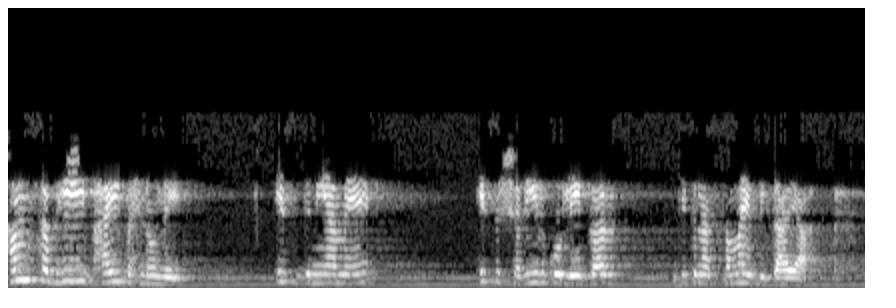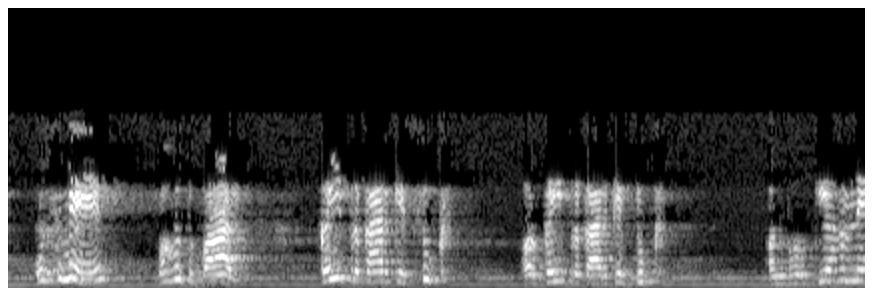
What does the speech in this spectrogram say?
हम सभी भाई बहनों ने इस दुनिया में, इस शरीर को लेकर जितना समय बिताया, उसमें बहुत बार कई प्रकार के सुख और कई प्रकार के दुख अनुभव किया हमने।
